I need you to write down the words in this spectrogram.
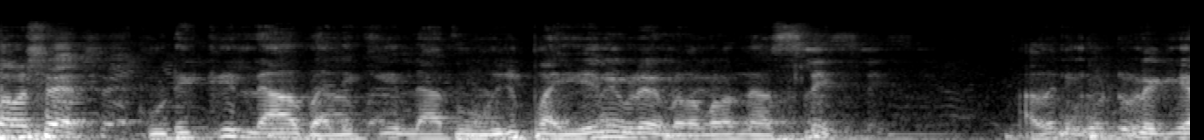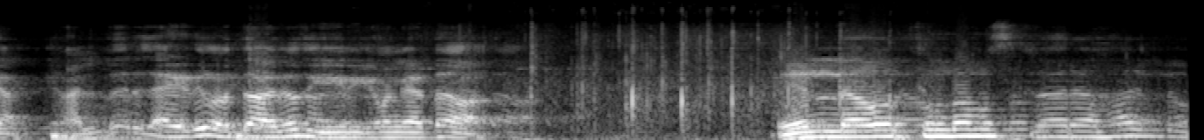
പക്ഷെ കുടിക്കില്ല വലിക്കില്ലാത്ത ഒരു പയ്യനും ഇവിടെ ഉണ്ട് നമ്മളെ നസ്ലി. അതിന് ഇങ്ങോട്ട് വിളിക്കുക. നല്ലൊരു ഗൈഡ് കൊടുത്ത് അതിനെ സ്വീകരിക്കണം കേട്ടോ. എല്ലാവർക്കും നമസ്കാരം. ഹലോ.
